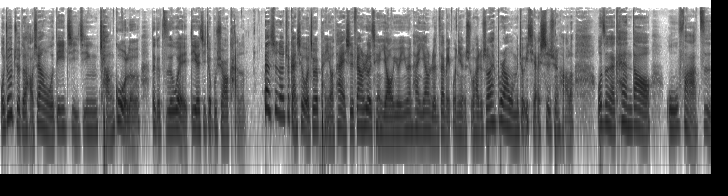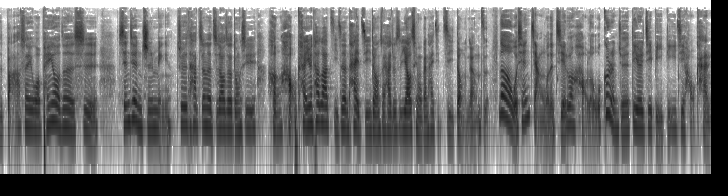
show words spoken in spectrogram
我就觉得好像我第一季已经尝过了那个滋味，第二季就不需要看了。但是呢，就感谢我这位朋友，他也是非常热情的邀约，因为他一样人在美国念书，他就说：“哎，不然我们就一起来试训好了。”我整个看到无法自拔，所以我朋友真的是先见之明，就是他真的知道这个东西很好看，因为他说他自己真的太激动，所以他就是邀请我跟他一起激动这样子。那我先讲我的结论好了，我个人觉得第二季比第一季好看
